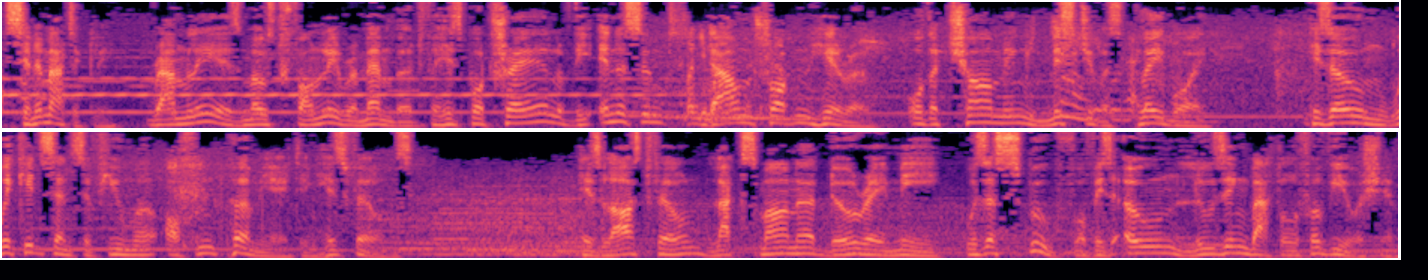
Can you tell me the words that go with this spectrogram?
Cinematically, Ramlee is most fondly remembered for his portrayal of the innocent, downtrodden hero or the charming, mischievous oh, playboy, his own wicked sense of humor often permeating his films. His last film, Laxmana Do Re Mi, was a spoof of his own losing battle for viewership.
